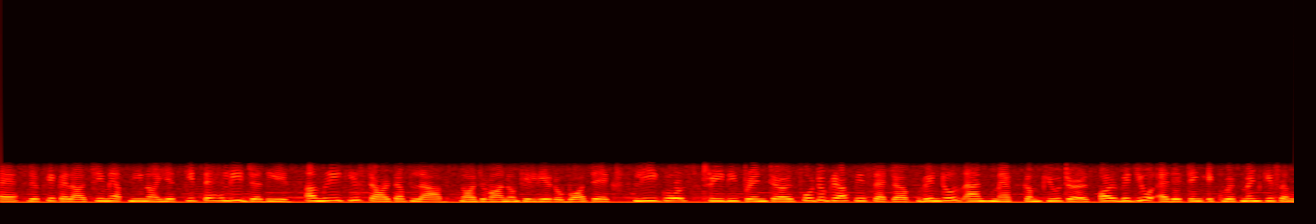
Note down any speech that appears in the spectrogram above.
है, जबकि कराची में अपनी नौयत की पहली जदीद, अमरीकी स्टार्टअप लैब। नौजवानों के लिए robotics Legos three D printer, photography setup, Windows and Mac computers और वीडियो एडिटिंग इक्विपमेंट की सहूलत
